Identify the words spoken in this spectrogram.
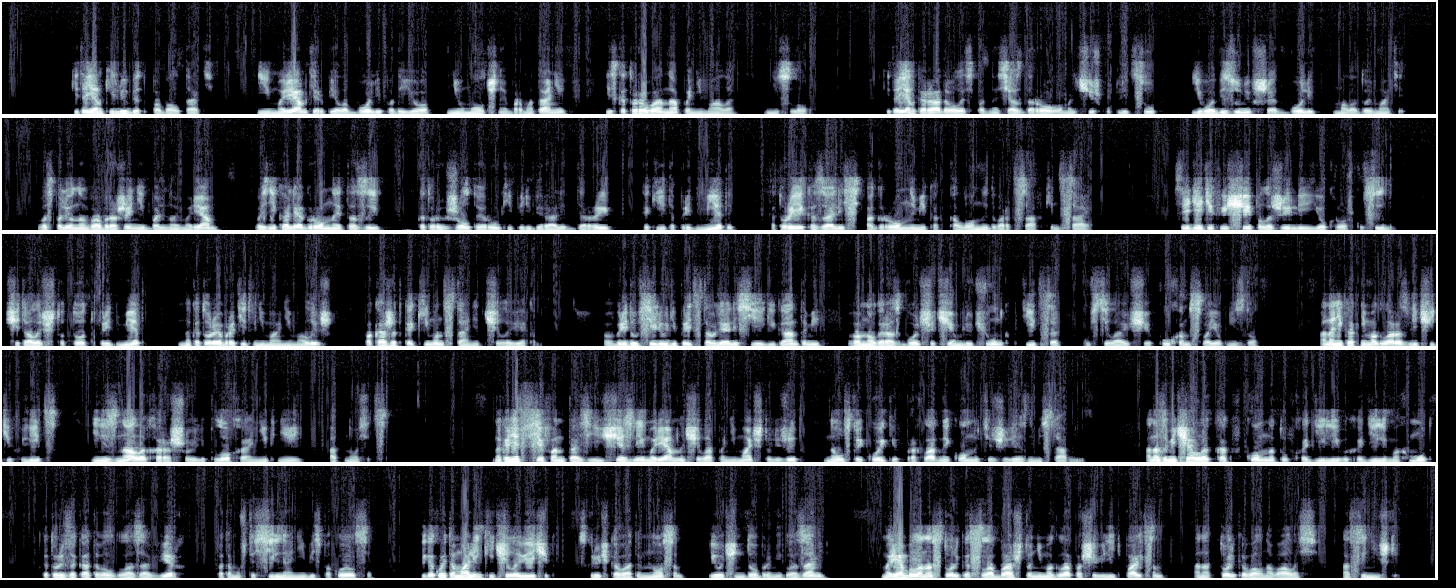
Китаянки любят поболтать, и Мариам терпела боли под ее неумолчное бормотание, из которого она понимала ни слова. Китаянка радовалась, поднося здорового мальчишку к лицу его обезумевшей от боли молодой матери. В воспаленном воображении больной Мариам возникали огромные тазы, в которых желтые руки перебирали дары, какие-то предметы, которые казались огромными, как колонны дворца в Кинсае. Среди этих вещей положили ее крошку сына. Считалось, что тот предмет, на который обратит внимание малыш, покажет, каким он станет человеком. В бреду все люди представлялись ей гигантами во много раз больше, чем лючунг, птица, устилающая пухом свое гнездо. Она никак не могла различить их лиц и не знала, хорошо или плохо они к ней относятся. Наконец все фантазии исчезли, и Мариам начала понимать, что лежит на узкой койке в прохладной комнате с железными ставнями. Она замечала, как в комнату входили и выходили Махмуд который закатывал глаза вверх, потому что сильно о ней беспокоился, и какой-то маленький человечек с крючковатым носом и очень добрыми глазами. Марьям была настолько слаба, что не могла пошевелить пальцем, она только волновалась о сынишке.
